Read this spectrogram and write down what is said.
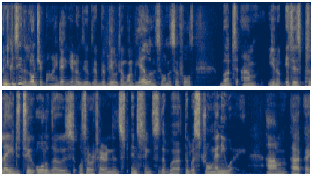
and you can see the logic behind it. You know, the, the people mm. don't want to be ill and so on and so forth. But um, you know, it has played to all of those authoritarian inst- instincts mm. that were that were strong anyway, um, uh, uh,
